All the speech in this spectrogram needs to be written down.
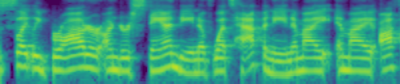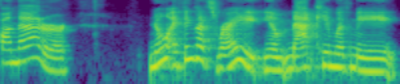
slightly broader understanding of what's happening. Am I am I off on that or? No, I think that's right. You know, Matt came with me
